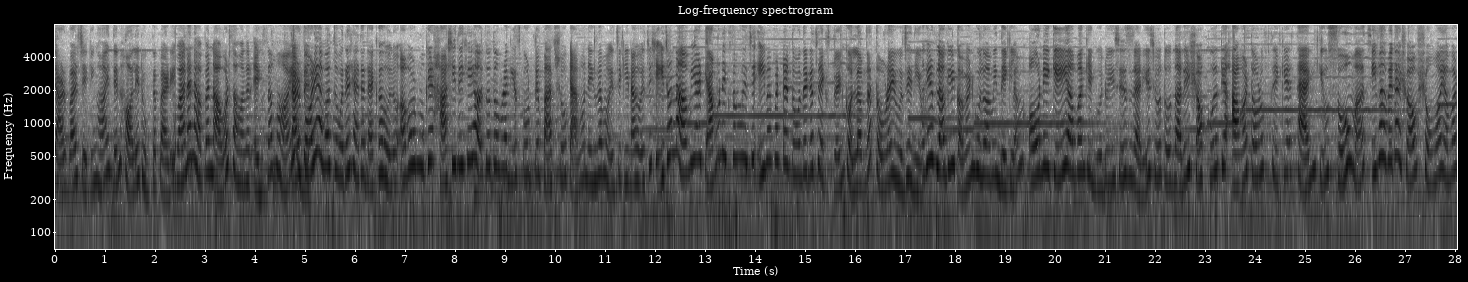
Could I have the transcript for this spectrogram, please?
চারবার চেকিং হয়। দেন হলে ঢুকতে পারি। One and half an hours আমাদের এক্সাম হয়। তারপরে? আবার তোমাদের সাথে দেখা হলো। আমার মুখের হাসি দেখেই হয়তো তোমরা গেস করতে পারছ কেমন এক্সাম হয়েছে কি না হয়েছে। সেই জন্য আমি আর কেমন এক্সাম হয়েছে এই ব্যাপারটা তোমাদের কাছে এক্সপ্লেন করলাম না। তোমরাই বুঝে নিও। আগের ব্লগের কমেন্টগুলো আমি দেখলাম। অনেকেই আমাকে গুড উইশেস জানিয়েছো। তো তাদের সকলকে আমার তরফ থেকে থ্যাংক ইউ সো মাচ এইভাবে না সব সময় আমার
